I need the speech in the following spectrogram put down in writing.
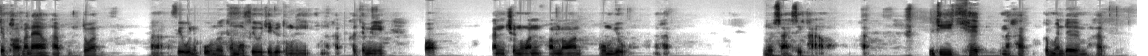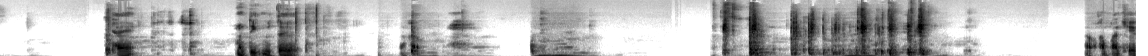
ครับถอดมาแล้วครับ ตัวฟิลอุณหภูมิหรือเทอร์โมฟิลจะอยู่ตรงนี้นะครับก็จะมีปอกกันชนวนความร้อนหุ้มอยู่นะครับโดยสายสีขาวครับวิธีเช็คนะครับ ก็เหมือนเดิมครับ ใช้มัลติมิเตอร์นะครับเราทำการเช็ค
